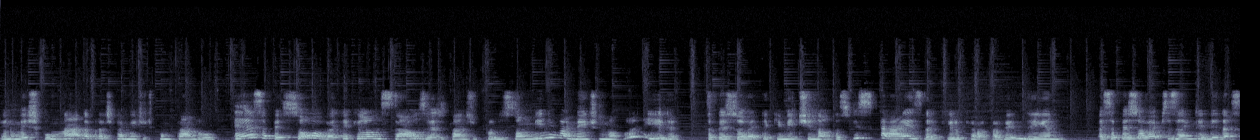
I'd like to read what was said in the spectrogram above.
eu não mexo com nada praticamente de computador. Essa pessoa vai ter que lançar os resultados de produção minimamente numa planilha. Essa pessoa vai ter que emitir notas fiscais daquilo que ela está vendendo. Essa pessoa vai precisar entender das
